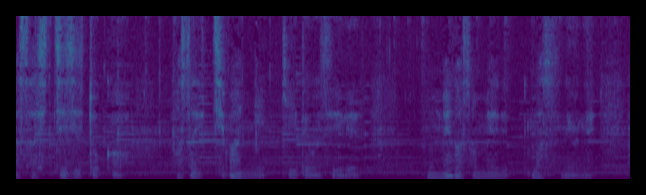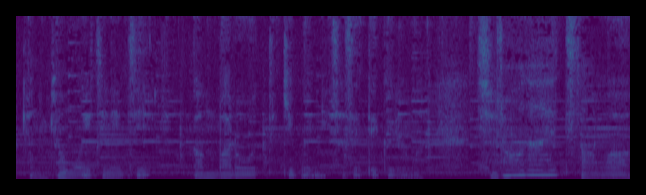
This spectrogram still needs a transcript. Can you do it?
朝7時とか朝一番に聴いてほしいです。もう目が覚めますよね。あの今日も一日頑張ろうって気分にさせてくれます。シローダーエッジさんは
